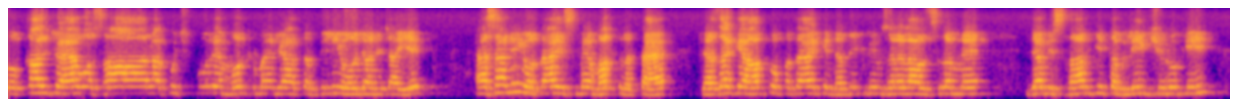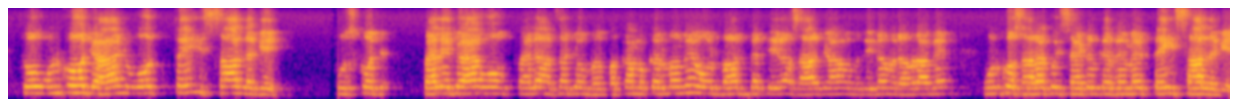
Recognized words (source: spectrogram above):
तो कल जो है वो सारा कुछ पूरे मुल्क में जो तब्दीली हो जानी चाहिए। ऐसा नहीं होता है, इसमें वक्त लगता है। जैसा कि आपको पता है कि नबी करीम सल्लल्लाहु अलैहि वसल्लम ने जब इस्लाम की तबलीग शुरू की तो उनको जो है वो तेईस साल लगे। उसको पहले जो है वो, पहले अरसा जो मक्का मुकरमा में और बाद में तेरह साल जो है मदीना मनवरा में, उनको सारा कुछ सेटल करने में तेईस साल लगे।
